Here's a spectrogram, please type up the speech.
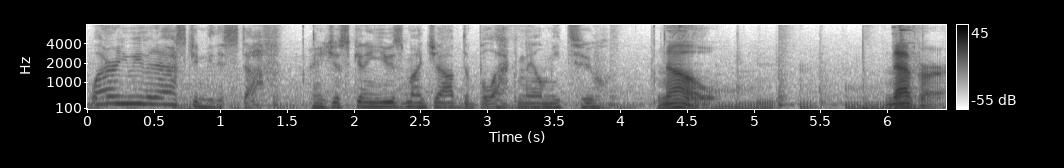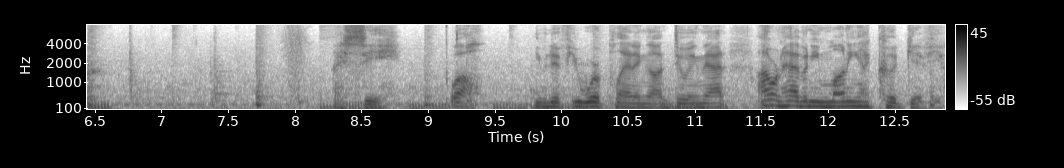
Why are you even asking me this stuff? Are you just gonna use my job to blackmail me too? No. Never. I see. Well, even if you were planning on doing that, I don't have any money I could give you.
